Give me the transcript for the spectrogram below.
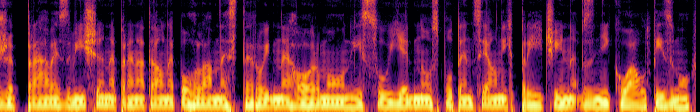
že práve zvýšené prenatálne pohlavné steroidné hormóny sú jednou z potenciálnych príčin vzniku autizmu.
